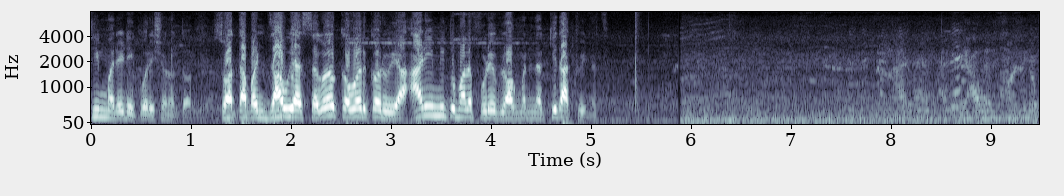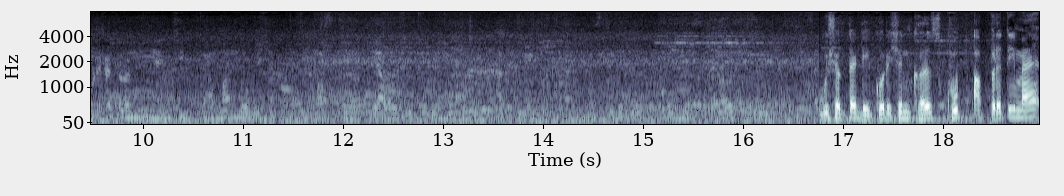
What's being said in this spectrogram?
थीममध्ये डेकोरेशन होतं. सो आता आपण जाऊया सगळं कव्हर करूया आणि मी तुम्हाला पुढे ब्लॉगमध्ये नक्की दाखवीनच. बघू शकता डेकोरेशन खरंच खूप अप्रतिम आहे.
